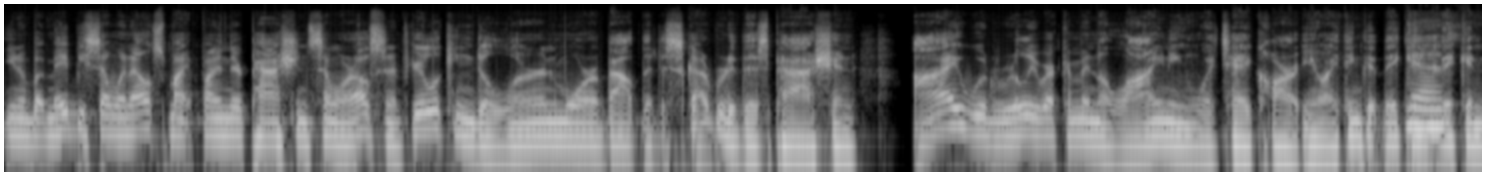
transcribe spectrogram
You know, but maybe someone else might find their passion somewhere else. And if you're looking to learn more about the discovery of this passion, I would really recommend aligning with Take Heart. You know, I think that they can Yes. they can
